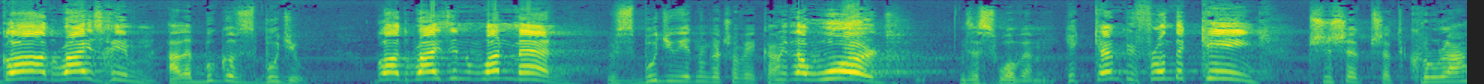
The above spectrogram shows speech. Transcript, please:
God raised him. Ale Bóg go wzbudził. God raised one man Wzbudził jednego człowieka with a word. ze słowem. He came before the king Przyszedł przed króla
